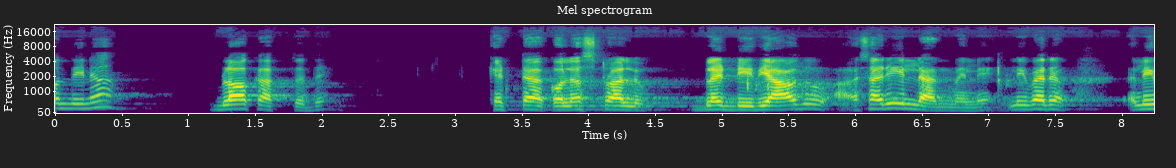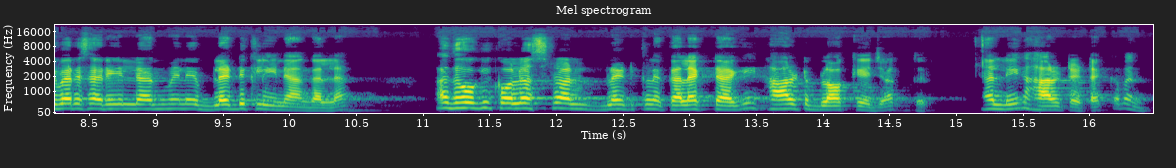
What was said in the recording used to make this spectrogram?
ಒಂದಿನ ಬ್ಲಾಕ್ ಆಗ್ತದೆ. ಕೆಟ್ಟ ಕೊಲೆಸ್ಟ್ರಾಲ್ ಬ್ಲಡ್ ಇದು ಯಾವುದು ಸರಿ ಇಲ್ಲ ಅಂದಮೇಲೆ ಲಿವರ್ ಲಿವರ್ ಸರಿ ಇಲ್ಲ ಅಂದಮೇಲೆ ಬ್ಲಡ್ ಕ್ಲೀನ್ ಆಗಲ್ಲ. ಅದು ಹೋಗಿ ಕೊಲೆಸ್ಟ್ರಾಲ್ ಬ್ಲಡ್ ಕಲೆಕ್ಟ್ ಆಗಿ ಹಾರ್ಟ್ ಬ್ಲಾಕೇಜ್ ಆಗ್ತದೆ. ಅಲ್ಲಿಗೆ ಹಾರ್ಟ್ ಅಟ್ಯಾಕ್ ಬಂತು.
